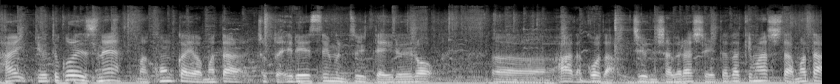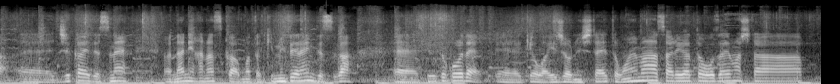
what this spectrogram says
はいというところですね、まあ、今回はまたちょっと LSM についていろいろああだこうだ自由に喋らせていただきました。また、えー、次回ですね何話すかはまた決めてないんですが、えー、というところで、えー、今日は以上にしたいと思います。ありがとうございました。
